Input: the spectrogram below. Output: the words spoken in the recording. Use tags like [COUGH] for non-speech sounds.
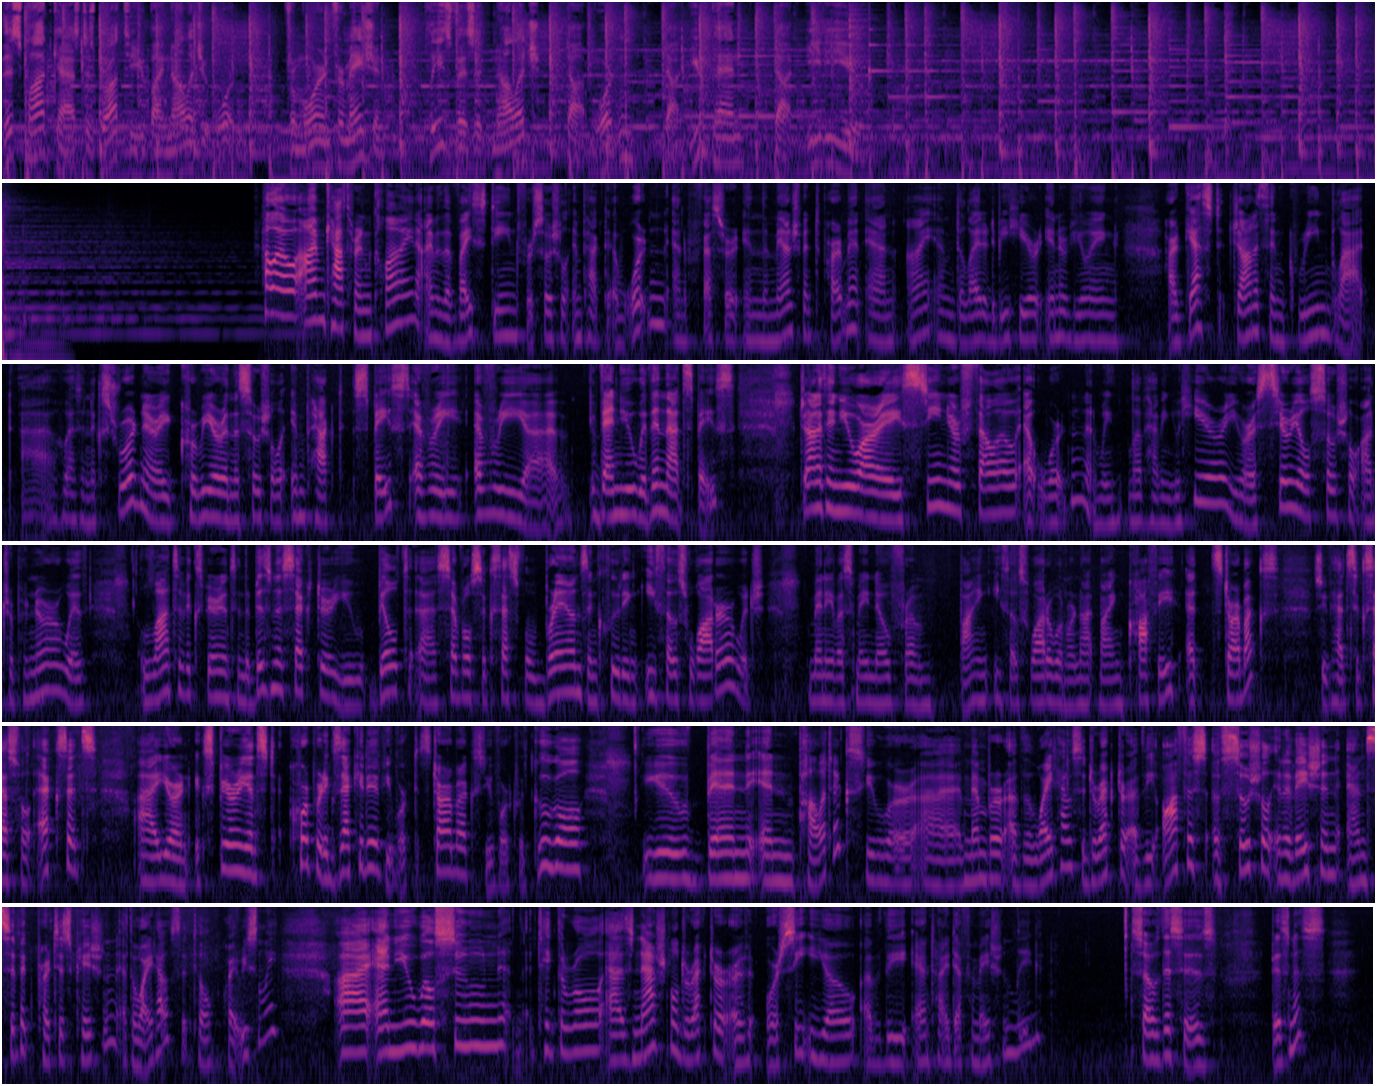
This podcast is brought to you by Knowledge at Wharton. For more information, please visit knowledge.wharton.upenn.edu. Hello, I'm Katherine Klein. I'm the Vice Dean for Social Impact at Wharton and a professor in the Management Department, and I am delighted to be here interviewing our guest, Jonathan Greenblatt, uh, who has an extraordinary career in the social impact space, every, every uh, venue within that space. Jonathan, you are a senior fellow at Wharton, and we love having you here. You're a serial social entrepreneur with lots of experience in the business sector. You built uh, several successful brands, including Ethos Water, which many of us may know from buying Ethos Water when we're not buying coffee at Starbucks. So you've had successful exits. Uh, you're an experienced corporate executive. You worked at Starbucks. You've worked with Google. You've been in politics. You were a member of the White House, a director of the Office of Social Innovation and Civic Participation at the White House until quite recently. Uh, and you will soon take the role as national director or, or CEO of the Anti Defamation League. So this is business,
